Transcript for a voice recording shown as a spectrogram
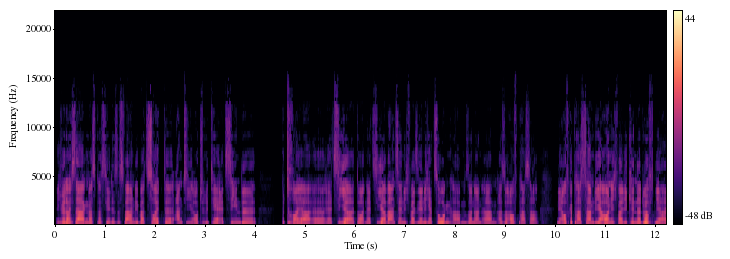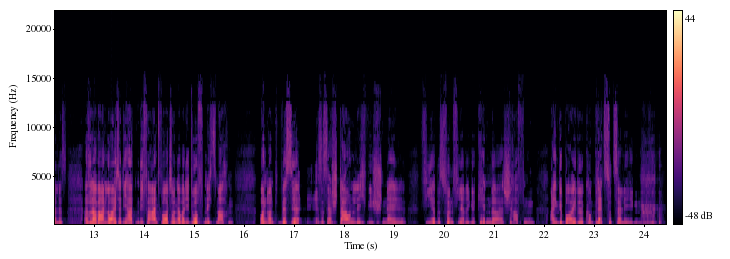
Ich will euch sagen, was passiert ist. Es waren überzeugte, anti-autoritär erziehende Betreuer, äh, Erzieher dort. Erzieher waren es ja nicht, weil sie ja nicht erzogen haben, sondern ähm, also Aufpasser. Nee, aufgepasst haben die ja auch nicht, weil die Kinder durften ja alles. Also da waren Leute, die hatten die Verantwortung, aber die durften nichts machen. Und, und wisst ihr, es ist erstaunlich, wie schnell vier- bis fünfjährige Kinder es schaffen, ein Gebäude komplett zu zerlegen.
